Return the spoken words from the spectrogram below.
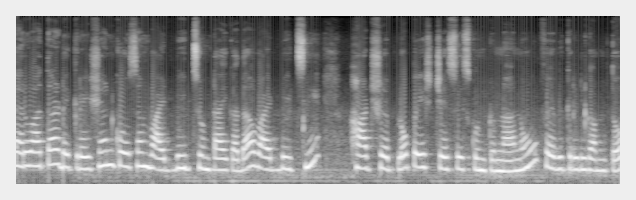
తర్వాత డెకరేషన్ కోసం వైట్ బీడ్స్ ఉంటాయి కదా వైట్ బీడ్స్ని హార్ట్ షేప్లో పేస్ట్ చేసేసుకుంటున్నాను ఫెవిక్రిల్ గమ్తో.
